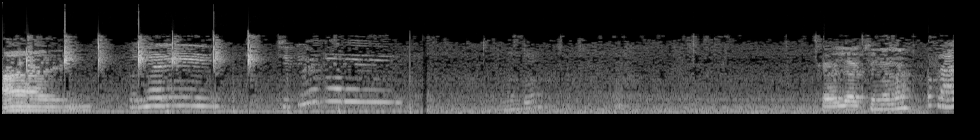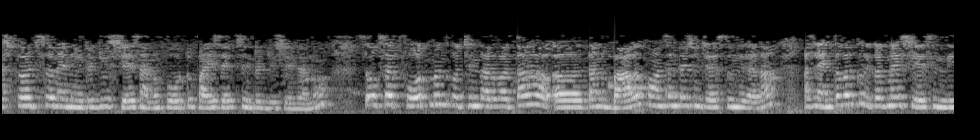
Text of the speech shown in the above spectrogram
hi. Chicle Daddy. Flash cards నేను ఇంట్రడ్యూస్ చేశాను. Four to five sets introduce చేశాను. సో ఒకసారి ఫోర్త్ మంత్ వచ్చిన తర్వాత తను బాగా కాన్సన్ట్రేషన్ చేస్తుంది కదా. అసలు ఎంతవరకు రికగ్నైజ్ చేసింది?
